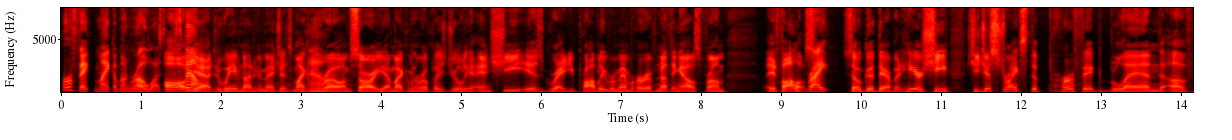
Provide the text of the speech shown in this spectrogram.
perfect Maika Monroe was. Oh film. yeah, did we even not even mention it's Maika No. Monroe? I'm sorry. Yeah, Maika Monroe plays Julia, and she is great. You probably remember her, if nothing else, from It Follows. Right. So good there. But here, she she just strikes the perfect blend of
